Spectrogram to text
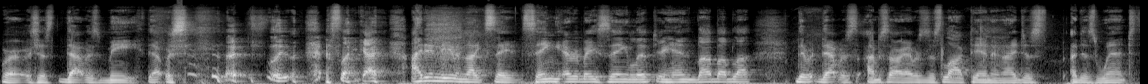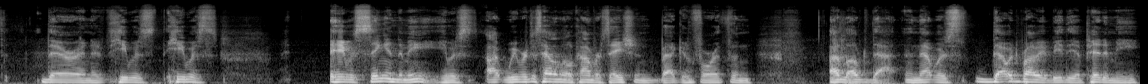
where it was just that was me. That was it's like, it's like I I didn't even like say sing everybody sing lift your hand blah blah blah. There, that was I'm sorry I was just locked in and I just I just went there and it, he was he was he was singing to me. He was. Uh, we were just having a little conversation back and forth, and I loved that. And that was that would probably be the epitome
